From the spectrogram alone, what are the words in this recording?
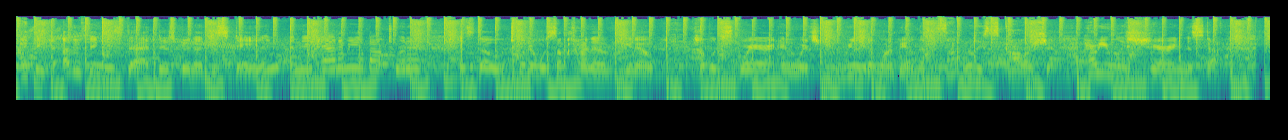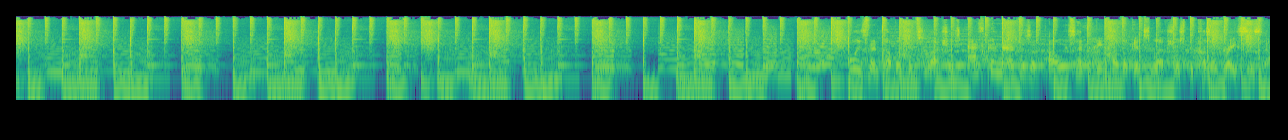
I think the other thing is that there's been a disdain of, you know, public square in which you really don't want to be on this. It's not really scholarship. How are you really sharing this stuff? Been public intellectuals. African Americans have always had to be public intellectuals because of racism.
